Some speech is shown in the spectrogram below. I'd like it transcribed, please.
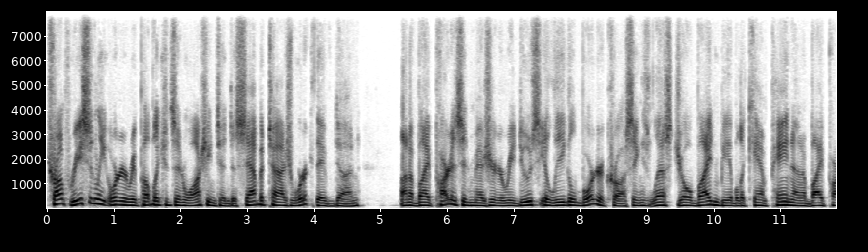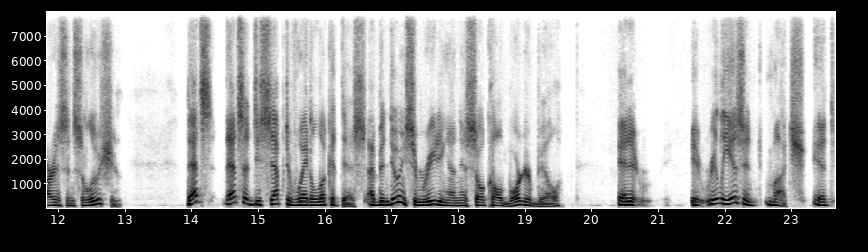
Trump recently ordered Republicans in Washington to sabotage work they've done on a bipartisan measure to reduce illegal border crossings, lest Joe Biden be able to campaign on a bipartisan solution. That's that's a deceptive way to look at this. I've been doing some reading on this so-called border bill, and it it really isn't much. It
